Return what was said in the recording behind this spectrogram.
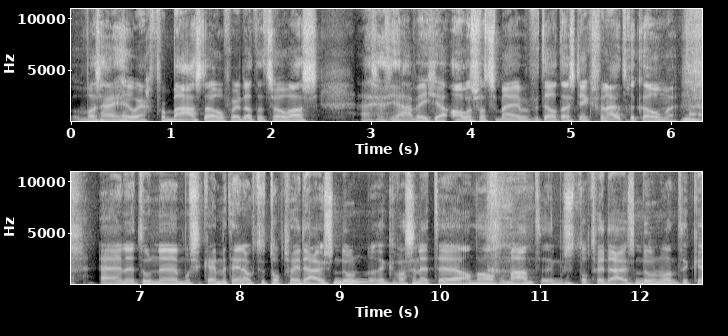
was hij heel erg verbaasd over dat het zo was. Hij zegt, ja, weet je, alles wat ze mij hebben verteld, daar is niks van uitgekomen. Nee. En eh, toen eh, moest ik meteen ook de top 2000 doen. Ik was er net anderhalve maand. Ik moest de top 2000 doen, want ik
